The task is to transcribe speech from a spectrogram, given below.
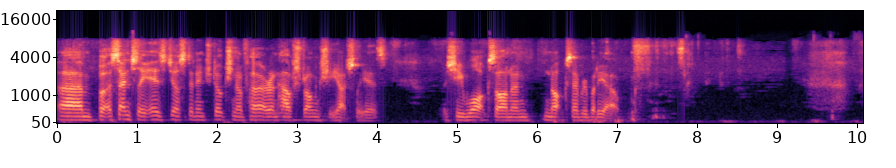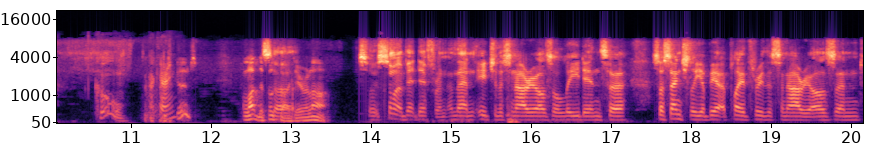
Um, but essentially, it is just an introduction of her and how strong she actually is. She walks on and knocks everybody out. Cool. Okay. good. I like the book So- idea a lot. So it's something a bit different, and then each of the scenarios will lead into. So essentially, you'll be able to play through the scenarios, and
